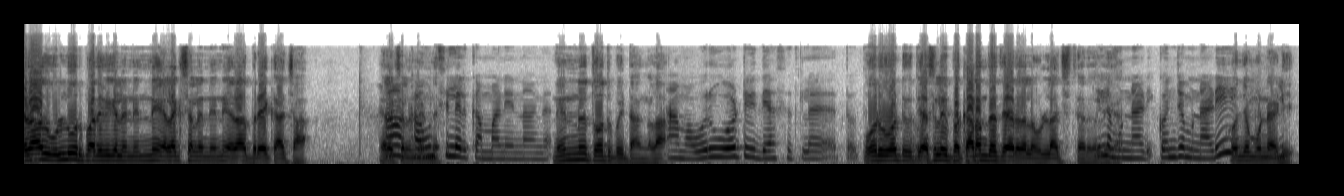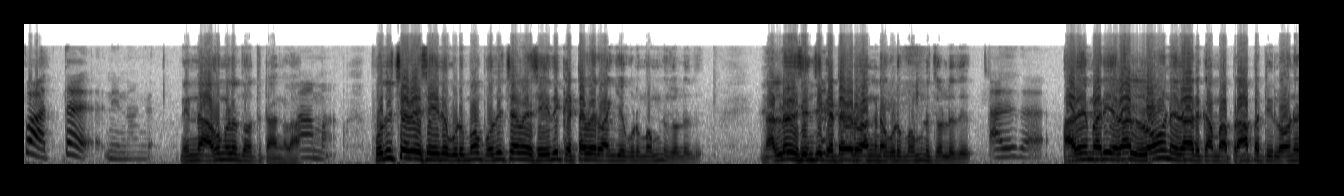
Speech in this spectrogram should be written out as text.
ஏதாவது உள்ளூர் பதவிகளில் நின்று எலெக்ஷனில் நின்று ஏதாவது பிரேக் ஆச்சா? நின்று தோத்து போயிட்டாங்களா? ஆமா ஒரு ஓட்டு வித்தியாசத்துல ஒரு ஓட்டு வித்தியாசத்தில் இப்போ கடந்த தேர்தலில் உள்ளாட்சி தேர்தல் இல்ல முன்னாடி கொஞ்சம் முன்னாடி கொஞ்சம் முன்னாடி. இப்போ அத்தை நின்னாங்க. நின்று அவங்களும் தோத்துட்டாங்களா? ஆமா. பொதுச்சேவை செய்த குடும்பம் பொதுச்சேவை செய்து கெட்ட பேர் வாங்கிய குடும்பம்னு சொல்லுது. நல்லது செஞ்சு கெட்ட பேர் வாங்கின குடும்பம்னு சொல்லுது. அதுதான். அதே மாதிரி ஏதாவது லோன் ஏதாவது இருக்காமா ப்ராப்பர்ட்டி லோனு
